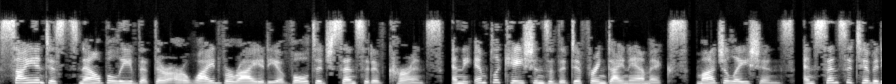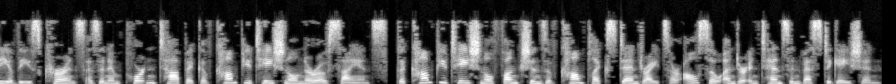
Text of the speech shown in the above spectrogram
Scientists now believe that there are a wide variety of voltage-sensitive currents, and the implications of the differing dynamics, modulations, and sensitivity of these currents is an important topic of computational neuroscience. The computational functions of complex dendrites are also under intense investigation.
